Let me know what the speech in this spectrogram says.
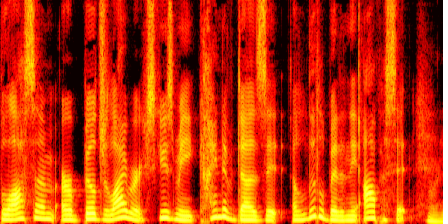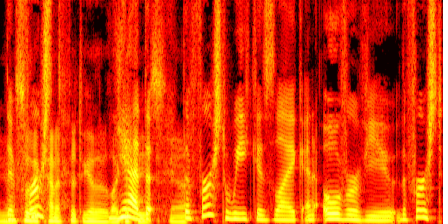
blossom or build your library excuse me kind of does it a little bit in the opposite Oh, yeah. the so first they kind of fit together like yeah, the, yeah. the first week is like an overview. The first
